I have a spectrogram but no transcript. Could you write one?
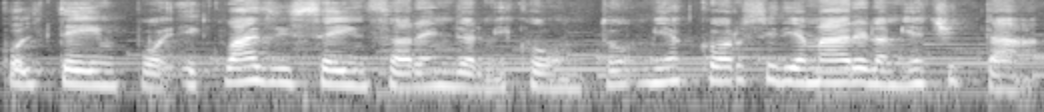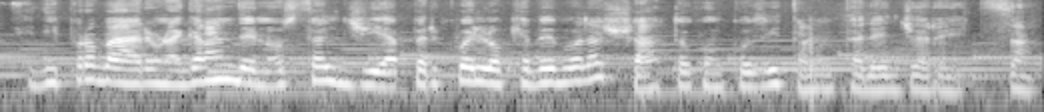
Col tempo e quasi senza rendermi conto, mi accorsi di amare la mia città e di provare una grande nostalgia per quello che avevo lasciato con così tanta leggerezza.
